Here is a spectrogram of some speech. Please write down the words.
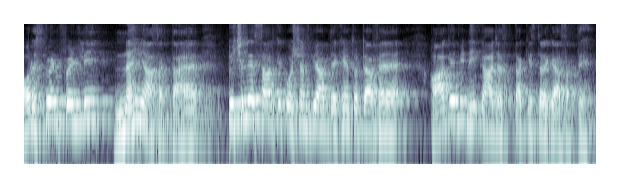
और स्टूडेंट फ्रेंडली नहीं आ सकता है। पिछले साल के क्वेश्चन भी आप देखें तो टफ है। आगे भी नहीं कहा जा सकता किस तरह के आ सकते हैं।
